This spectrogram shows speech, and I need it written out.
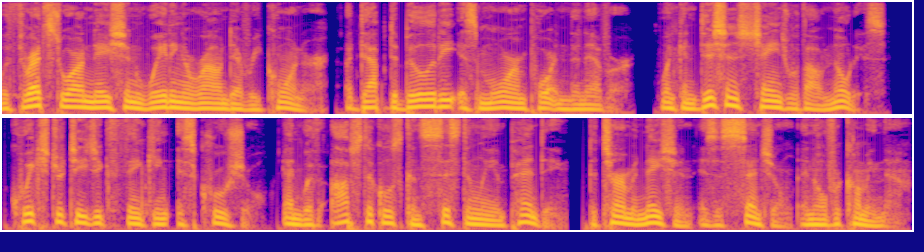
With threats to our nation waiting around every corner, adaptability is more important than ever. When conditions change without notice, quick strategic thinking is crucial. And with obstacles consistently impending, determination is essential in overcoming them.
